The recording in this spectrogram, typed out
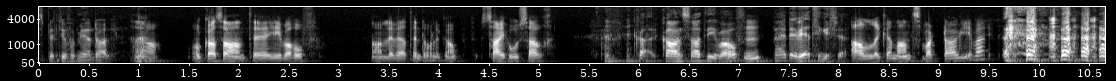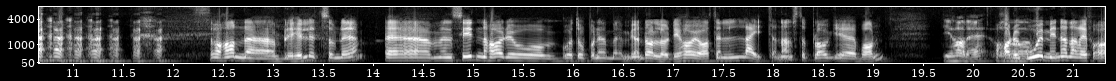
spilte jo for Mjøndalen. Ja. Og hva sa han til Ivar Hoff da han leverte en dårlig kamp? Sai Hosar. Hva, hva han sa til Ivar Hoff? Mm. Nei, det vet jeg ikke. Alle kan ha en svart dag, Ivar. Så han eh, blir hyllet som det. Eh, men siden har det jo gått opp og ned med Mjøndalen, og de har jo hatt en lei tendens til å plage Brann. De har det. Har du gode minner derifra,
